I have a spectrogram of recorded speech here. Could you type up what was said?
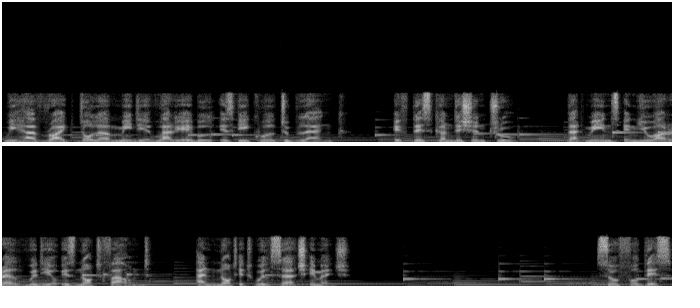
we have write dollar $media variable is equal to blank, if this condition true, that means in URL video is not found, and not it will search image. So for this,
